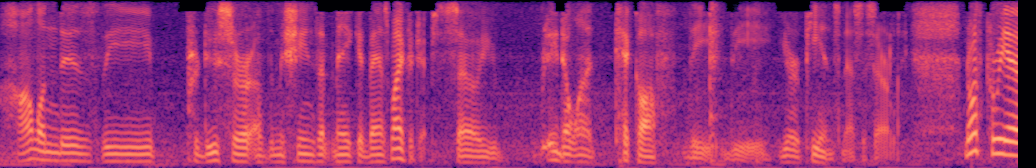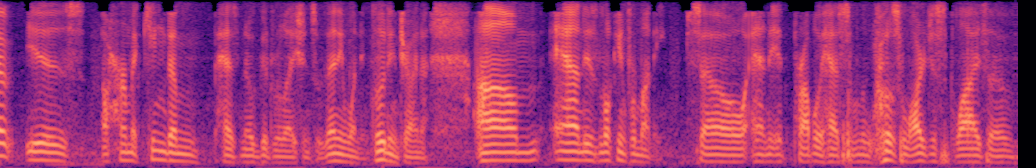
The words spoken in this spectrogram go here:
Holland is the producer of the machines that make advanced microchips. So you really don't want to tick off the the Europeans necessarily. North Korea is a hermit kingdom, has no good relations with anyone, including China, um, and is looking for money. So, and it probably has some of the world's largest supplies of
